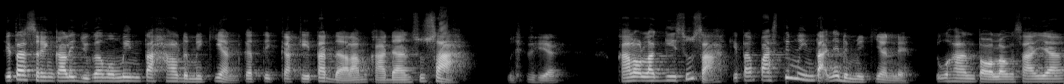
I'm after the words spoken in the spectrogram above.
Kita sering kali juga meminta hal demikian ketika kita dalam keadaan susah. Begitu ya. Kalau lagi susah, kita pasti mintanya demikian deh. Tuhan tolong saya,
